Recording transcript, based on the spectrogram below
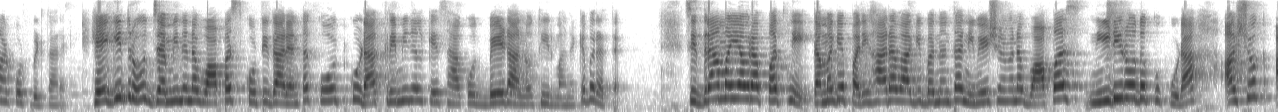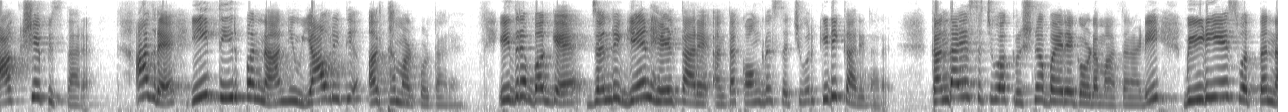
ಮಾಡ್ಕೊಟ್ಬಿಡ್ತಾರೆ. ಹೇಗಿದ್ರೂ ಜಮೀನನ್ನ ವಾಪಸ್ ಕೊಟ್ಟಿದ್ದಾರೆ ಅಂತ ಕೋರ್ಟ್ ಕೂಡ ಕ್ರಿಮಿನಲ್ ಕೇಸ್ ಹಾಕೋದು ಬೇಡ ಅನ್ನೋ ತೀರ್ಮಾನಕ್ಕೆ ಬರುತ್ತೆ. ಸಿದ್ದರಾಮಯ್ಯ ಅವರ ಪತ್ನಿ ತಮಗೆ ಪರಿಹಾರವಾಗಿ ಬಂದಂತ ನಿವೇಶನವನ್ನು ವಾಪಸ್ ನೀಡಿರೋದಕ್ಕೂ ಕೂಡ ಅಶೋಕ್ ಆಕ್ಷೇಪಿಸ್ತಾರೆ. ಆದರೆ ಈ ತೀರ್ಪನ್ನ ನೀವು ಯಾವ ರೀತಿ ಅರ್ಥ ಮಾಡ್ಕೊಳ್ತಾರೆ? ಇದರ ಬಗ್ಗೆ ಜನರಿಗೆ ಏನ್ ಹೇಳ್ತಾರೆ ಅಂತ ಕಾಂಗ್ರೆಸ್ ಸಚಿವರು ಕಿಡಿಕಾರಿದ್ದಾರೆ. ಕಂದಾಯ ಸಚಿವ ಕೃಷ್ಣ ಬೈರೇಗೌಡ ಮಾತನಾಡಿ ಬಿಡಿಎ ಸ್ವತ್ತನ್ನ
